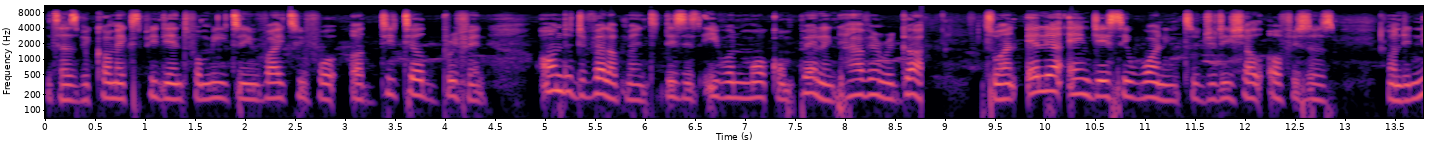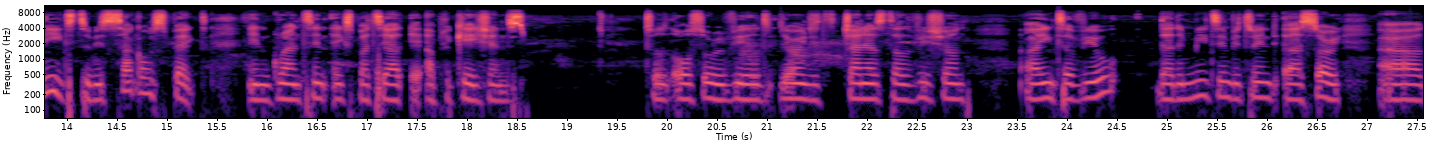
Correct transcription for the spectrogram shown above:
It has become expedient for me to invite you for a detailed briefing on the development. This is even more compelling having regard to an earlier NJC warning to judicial officers on the need to be circumspect in granting ex parte applications. It was also revealed during the channel's television uh, interview that the meeting between, uh, sorry, uh,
